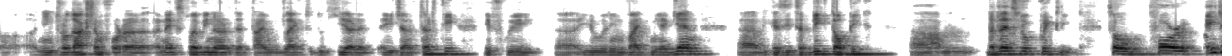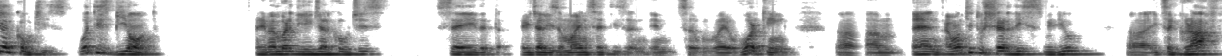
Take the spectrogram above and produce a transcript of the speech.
uh, an introduction for a, a, next webinar that I would like to do here at Agile 30. If we, uh, you will invite me again uh, because it's a big topic. Um, but let's look quickly. So for Agile coaches, what is beyond? Remember the Agile coaches say that Agile is a mindset, is an it's a way of working. Um, and I wanted to share this with you. Uh, it's a graph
